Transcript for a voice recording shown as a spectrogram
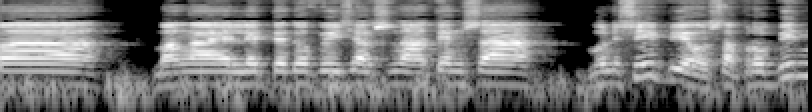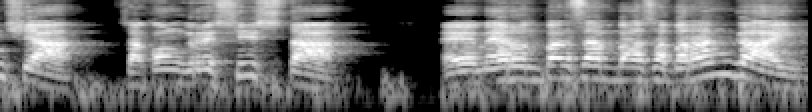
ah, mga elected officials natin sa munisipyo, sa probinsya, sa kongresista, eh meron pa sa, sa barangay.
